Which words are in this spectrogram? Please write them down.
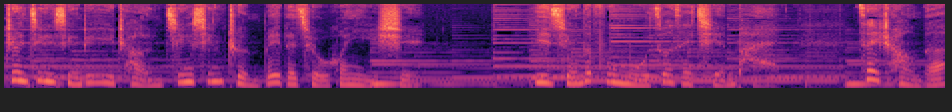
正进行着一场精心准备的求婚仪式。雨晴的父母坐在前排，在场的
